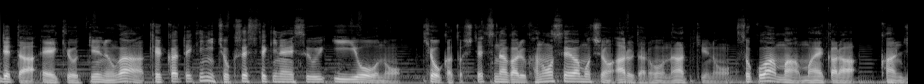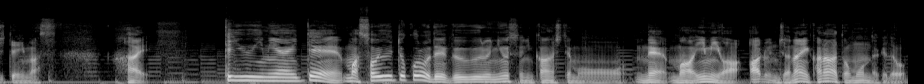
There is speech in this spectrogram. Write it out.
出た影響っていうのが結果的に直接的な SEO の評価としてつながる可能性はもちろんあるだろうなっていうのをそこはまあ前から感じています。はい。っていう意味合いで、まあそういうところで Google ニュースに関してもね、まあ意味はあるんじゃないかなと思うんだけど、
